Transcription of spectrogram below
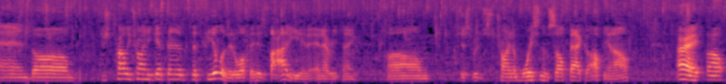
and um, just probably trying to get the, the feel of it off of his body and, and everything. Um, just was trying to moisten himself back up, you know. All right, well,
